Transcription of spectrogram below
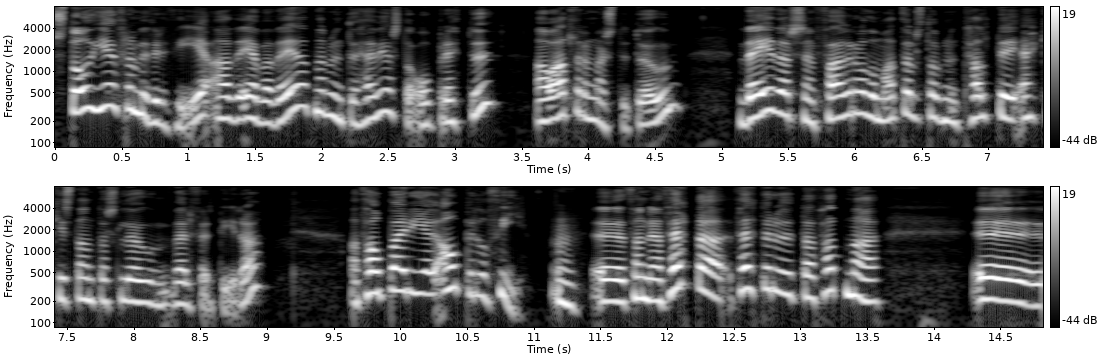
stóð ég fram með fyrir því að ef að veiðarnar myndu hefjast á óbreyttu á allra næstu dögum, veiðar sem fagráð og matalstofnun taldi ekki standast lögum velferð dýra, að þá bæri ég ábyrð á því. Mm. Uh, þannig að þetta, þetta eru þetta þarna Uh,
